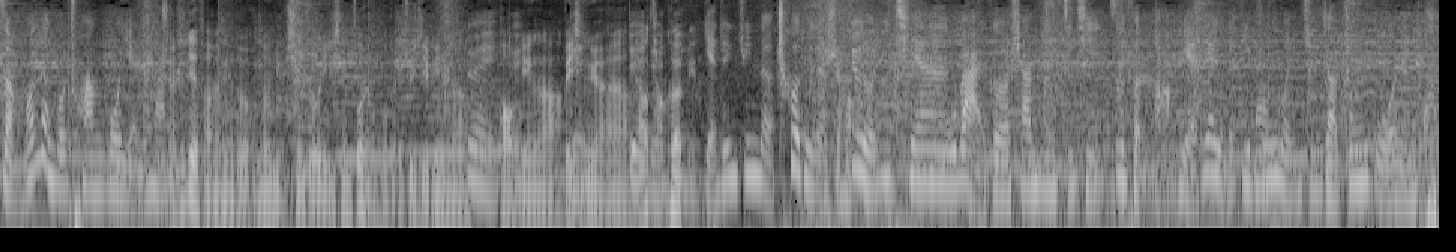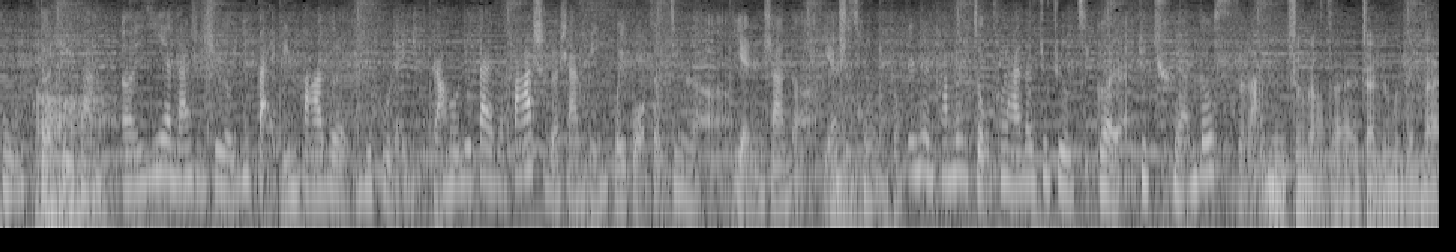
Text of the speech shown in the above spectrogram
怎么能够穿过野人山？全世界范围内都有很多女性作为一线作战部队，狙击兵啊、对炮兵啊、飞行员啊。还有坦克兵对远征军的撤退的时候，就有一千五百个山兵集体自焚嘛。缅甸有个地方，中文就叫“中国人哭”的地方。呃，医院当时是有一百零八个医护人员，然后就带着八十个山兵回国，走进了野人山的岩石丛林中。真正他们走出来的就只有几个人，就全都死了我。们生长在战争的年代，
